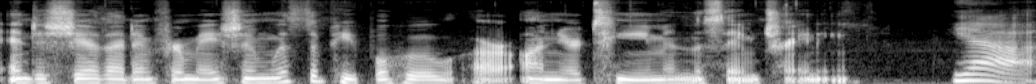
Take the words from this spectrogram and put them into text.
and to share that information with the people who are on your team in the same training. Yeah.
